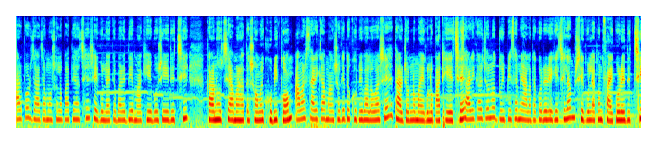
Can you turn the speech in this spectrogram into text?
তারপর যা যা মশলাপাতি আছে সেগুলো একেবারে দিয়ে মাখিয়ে বসিয়ে দিচ্ছি কারণ হচ্ছে আমার হাতে সময় খুবই কম। আমার সারিকা মাংস খেতে খুবই ভালোবাসে তার জন্য মা এগুলো পাঠিয়েছে। সারিকার জন্য দুই পিস আমি আলাদা করে রেখেছিলাম সেগুলো এখন ফ্রাই করে দিচ্ছি।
